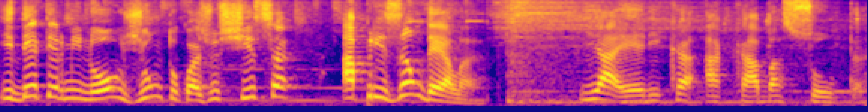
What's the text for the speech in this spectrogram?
e determinou, junto com a justiça, a prisão dela. E a Érica acaba solta.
